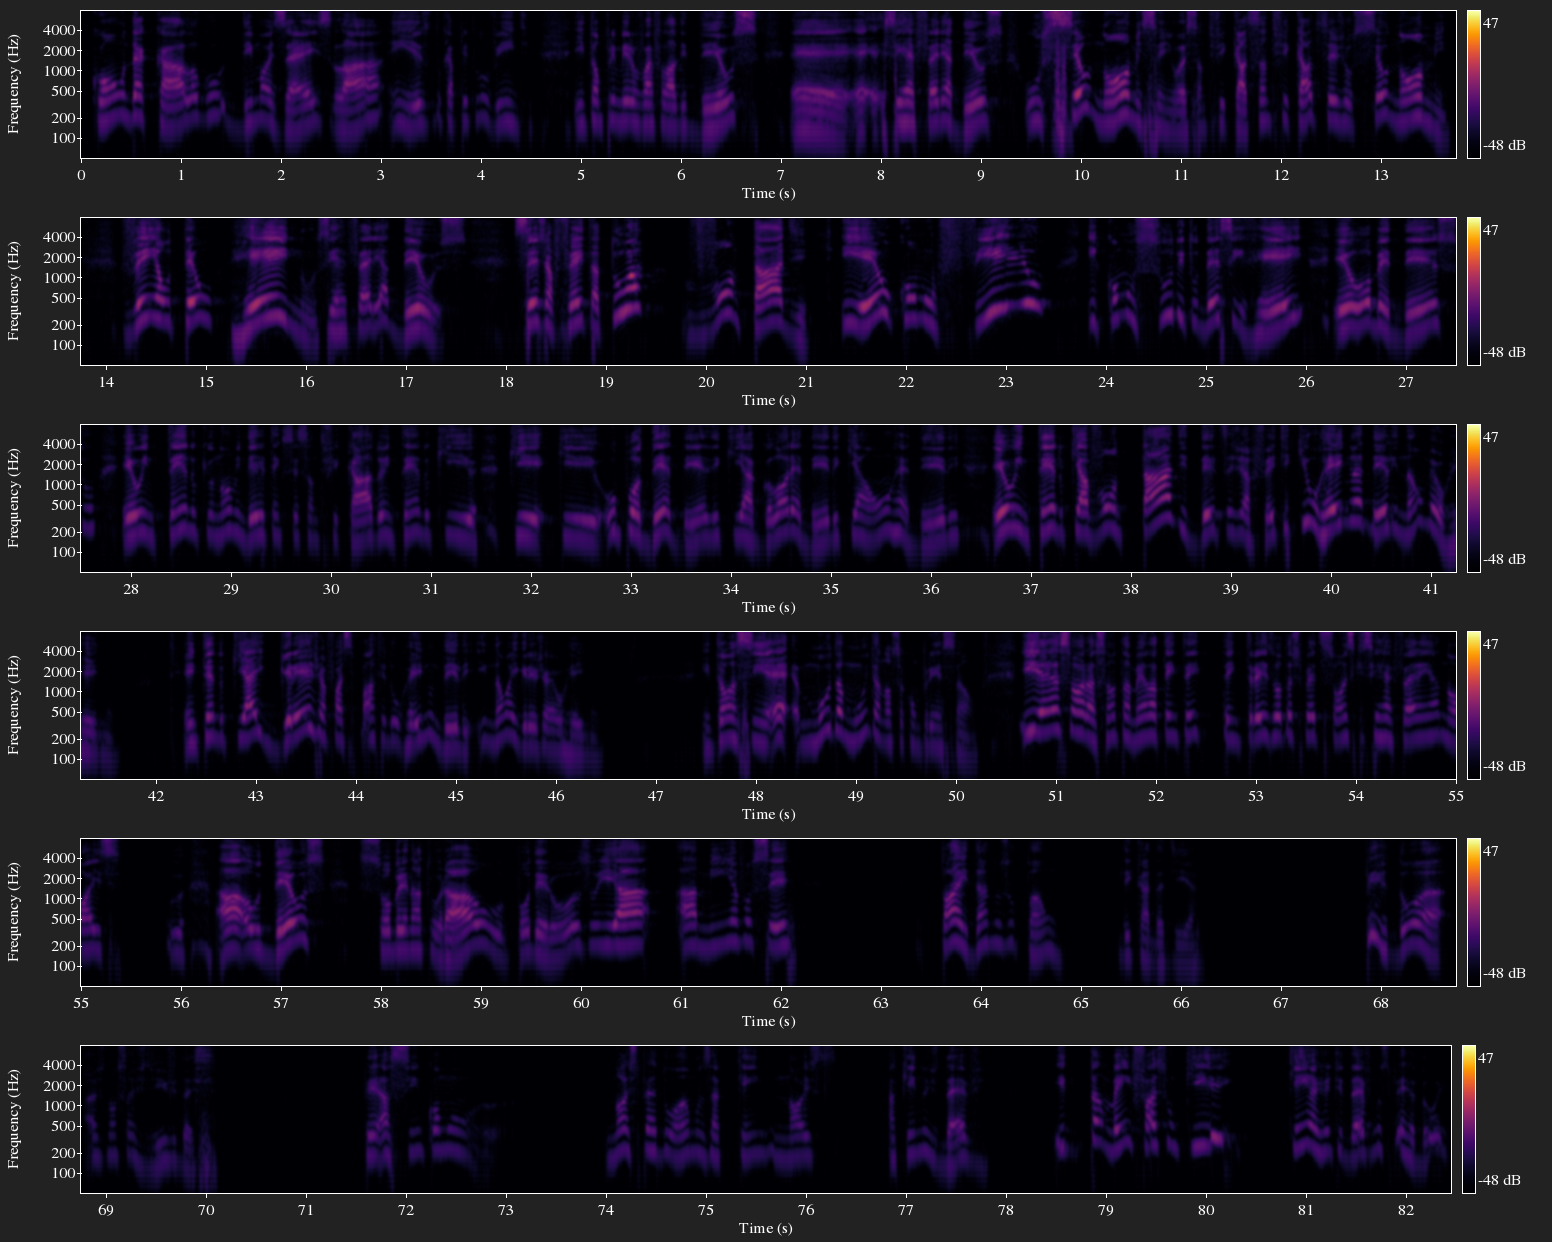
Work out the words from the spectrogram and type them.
com o decálogo de Moisés lá em Êxodo capítulo 20. Então, primeiro vai falar de Deus, é, é, se refere a Deus, o seu nome, Senhor, é santificado. Santificado seja o seu nome. Venha o teu reino, se refere a Deus. Seja feita a tua vontade. E eu, como filho, e como súdito desse rei, eu obedeço, eu entendo que o nome dele tem que ser santificado, eu entendo que, que, que o poder é dele, que a glória é dele, que a honra é dele, eu entendo que a vontade dele seja feita e que o reino é dele, não o meu reino. Eu entendo que a igreja faz parte do reino dele e não a igreja é o reino. Então, assim, é, muda muito a nossa compreensão. E essa oração também ela tem, tem, tem três outras petições que se referem a nós. O, a, o Deus sobrenatural, poderoso, e a, a mim e a você. Pai, dá-nos o pão de cada dia. Perdoa as nossas dívidas. Assim como nós perdoamos a quem nós a quem nos deve. E também faz com que quem a gente deve nos perdoe.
